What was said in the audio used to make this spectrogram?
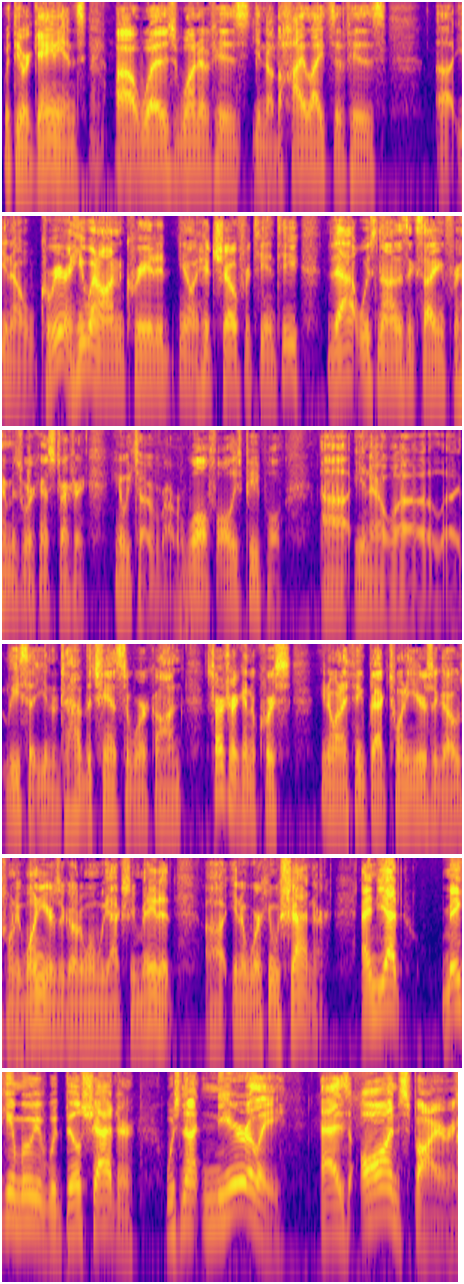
with the Organians, uh, was one of his you know the highlights of his. Uh, you know, career, and he went on and created, you know, a hit show for TNT. That was not as exciting for him as working on Star Trek. You know, we talk Robert Wolfe, all these people. Uh, you know, uh, Lisa. You know, to have the chance to work on Star Trek, and of course, you know, when I think back 20 years ago, 21 years ago to when we actually made it, uh, you know, working with Shatner, and yet making a movie with Bill Shatner was not nearly as awe-inspiring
